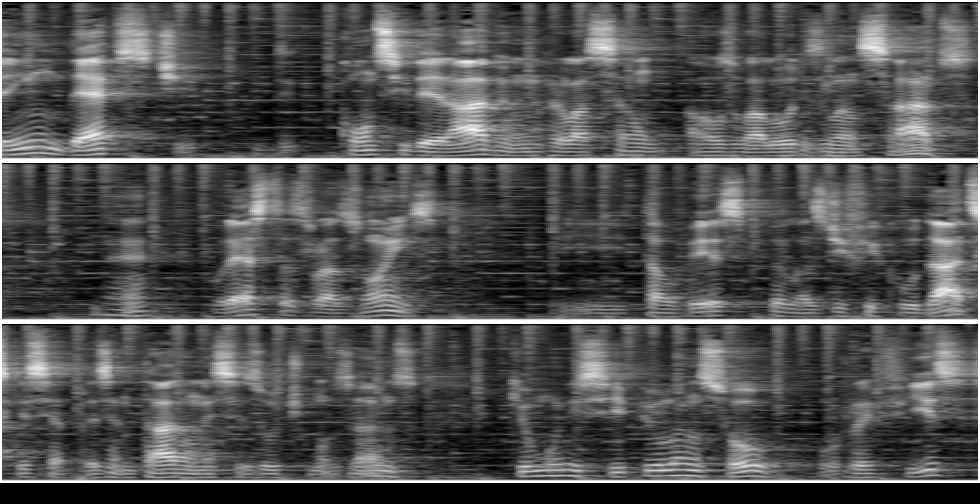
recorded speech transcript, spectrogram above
têm um déficit considerável em relação aos valores lançados. Né? Por estas razões, e talvez pelas dificuldades que se apresentaram nesses últimos anos, que o município lançou o Refis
